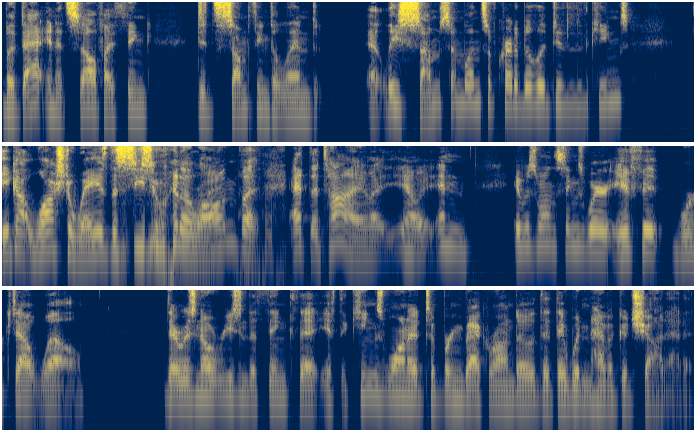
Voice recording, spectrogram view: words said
But that in itself, I think, did something to lend at least some semblance of credibility to the Kings. It got washed away as the season went along, but at the time, you know, and it was one of those things where if it worked out well, there was no reason to think that if the Kings wanted to bring back Rondo, that they wouldn't have a good shot at it.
